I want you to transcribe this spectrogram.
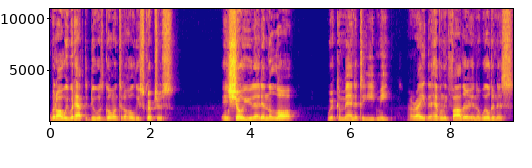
But all we would have to do is go into the Holy Scriptures and show you that in the law, we're commanded to eat meat. All right. The Heavenly Father in the wilderness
